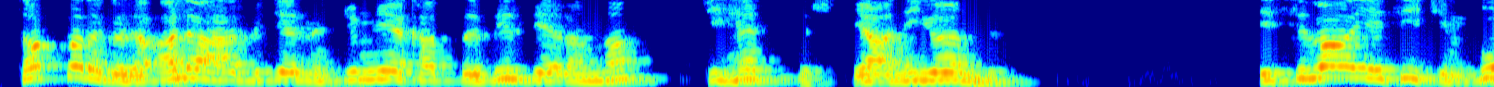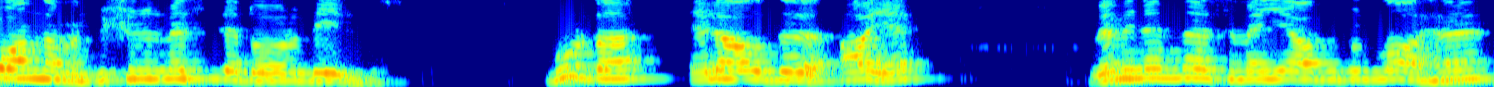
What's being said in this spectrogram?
Saflara göre ala harfi cerinin cümleye kattığı bir diğer anlam cihettir. Yani yöndür. İstiva ayeti için bu anlamın düşünülmesi de doğru değildir. Burada ele aldığı ayet ve minen nâsi men ya'budullâhe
